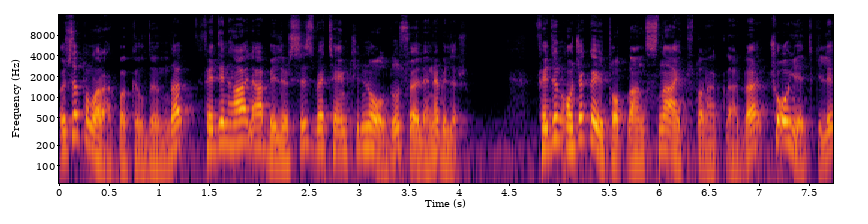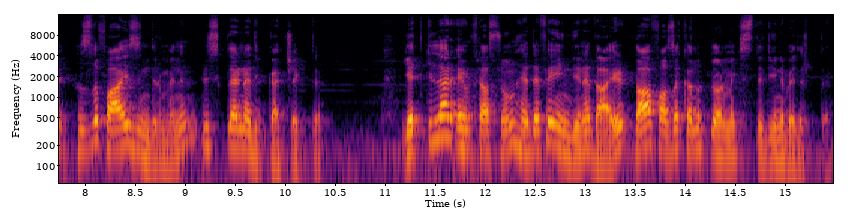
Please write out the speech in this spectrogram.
Özet olarak bakıldığında Fed'in hala belirsiz ve temkinli olduğu söylenebilir. Fed'in Ocak ayı toplantısına ait tutanaklarda çoğu yetkili hızlı faiz indirmenin risklerine dikkat çekti. Yetkililer enflasyonun hedefe indiğine dair daha fazla kanıt görmek istediğini belirtti.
